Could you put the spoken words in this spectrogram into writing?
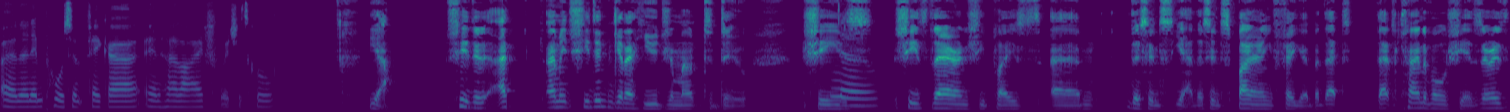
and an important figure in her life, which is cool. yeah, she did. I, I mean, she didn't get a huge amount to do. She's No. she's there and she plays um, this ins- yeah this inspiring figure, but that's that's kind of all she is. There is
